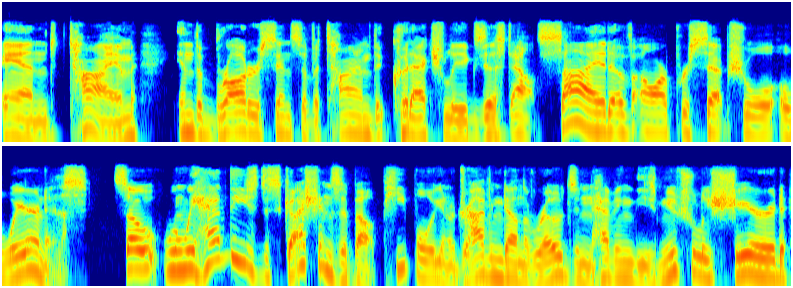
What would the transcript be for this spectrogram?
and time in the broader sense of a time that could actually exist outside of our perceptual awareness. So when we have these discussions about people, you know, driving down the roads and having these mutually shared,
